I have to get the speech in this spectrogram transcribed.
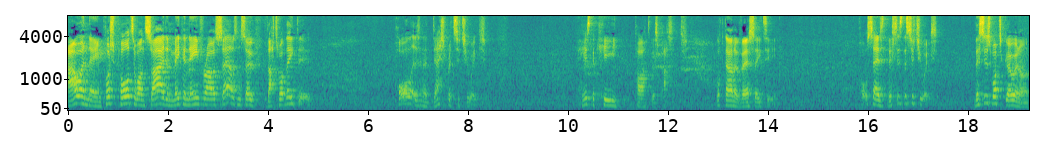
our name, push Paul to one side and make a name for ourselves. And so that's what they do. Paul is in a desperate situation. Here's the key part of this passage. Look down at verse 18. Paul says, This is the situation. This is what's going on.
